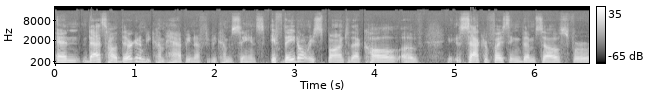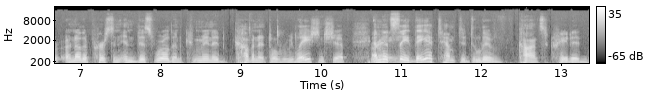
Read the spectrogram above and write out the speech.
and that's how they're going to become happy enough to become saints if they don't respond to that call of sacrificing themselves for another person in this world in a committed covenantal relationship and right. let's say they attempted to live consecrated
